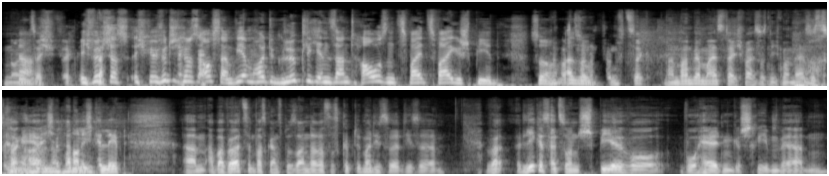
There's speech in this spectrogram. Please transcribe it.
69. Ja, ich wünsche, das, ich, wünsche, ich kann das auch sagen. Wir haben heute glücklich in Sandhausen 2-2 gespielt. So, also 52. Wann waren wir Meister? Ich weiß es nicht mal mehr. Es ist zu lange her. Ich habe noch nicht gelebt. Ähm, aber Worlds sind was ganz Besonderes. Es gibt immer diese, diese. League ist halt so ein Spiel, wo, wo Helden geschrieben werden.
